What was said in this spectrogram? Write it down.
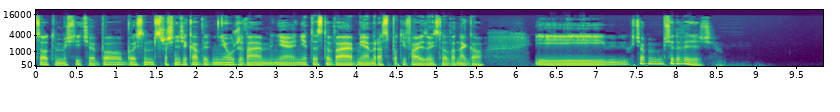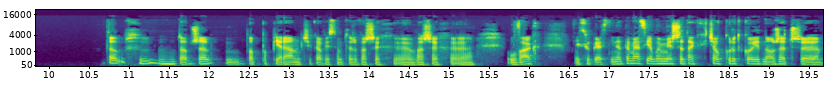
Co o tym myślicie? Bo, bo jestem strasznie ciekawy, nie używałem, nie, nie testowałem, miałem raz Spotify zainstalowanego i chciałbym się dowiedzieć. Dobrze, popieram. Ciekaw jestem też waszych, waszych e, uwag i sugestii. Natomiast ja bym jeszcze tak chciał krótko jedną rzecz e,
